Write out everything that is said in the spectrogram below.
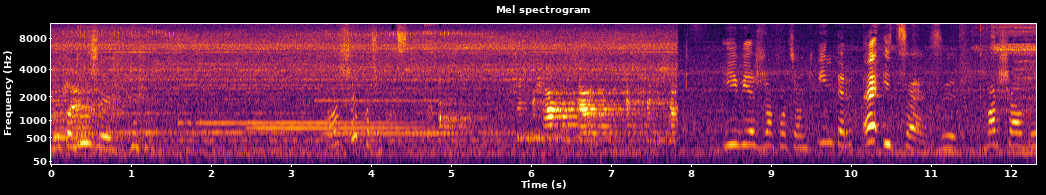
Do podróży. O, szybko się podstawia. I wjeżdża pociąg Inter EIC z Warszawy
